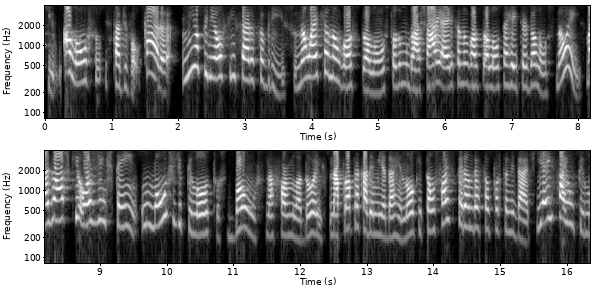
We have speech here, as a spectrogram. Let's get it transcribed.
aquilo. Alonso está de volta. Cara, minha opinião sincera sobre isso. Não é que eu não gosto do Alonso, todo mundo acha, ah, a Erika não gosta do Alonso, é hater do Alonso. Não é isso. Mas eu acho que hoje a gente tem um monte de pilotos bons na Fórmula 2, na própria academia da Renault, que estão só esperando essa oportunidade. E aí sai um piloto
